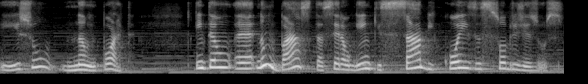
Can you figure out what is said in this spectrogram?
e isso não importa. Então, é, não basta ser alguém que sabe coisas sobre Jesus.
